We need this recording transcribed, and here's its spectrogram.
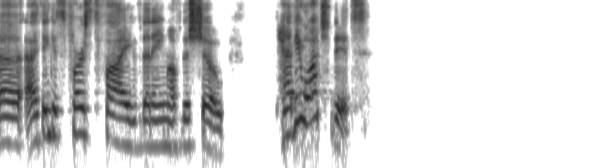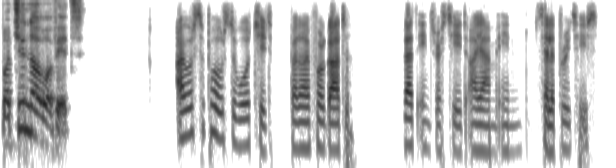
Uh, I think it's First Five, the name of the show. Have you watched it? But you know of it. I was supposed to watch it, but I forgot. That interested I am in celebrities.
